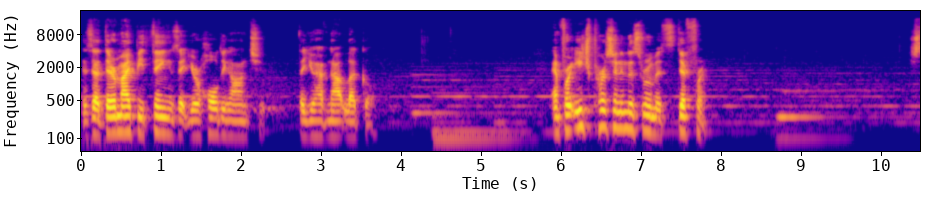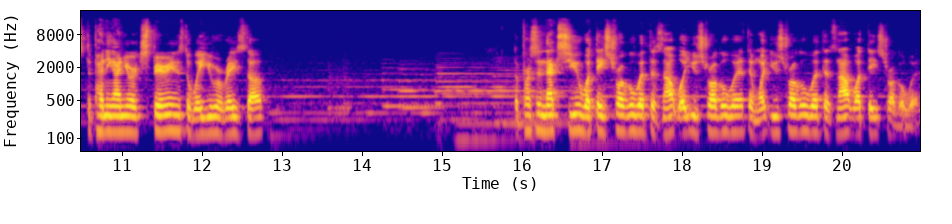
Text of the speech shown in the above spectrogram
is that there might be things that you're holding on to that you have not let go. And for each person in this room, it's different. Just depending on your experience, the way you were raised up. The person next to you, what they struggle with is not what you struggle with, and what you struggle with is not what they struggle with.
